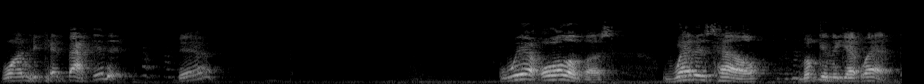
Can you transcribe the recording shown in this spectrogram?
wanting to get back in it. Yeah? We're all of us wet as hell looking to get wet.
